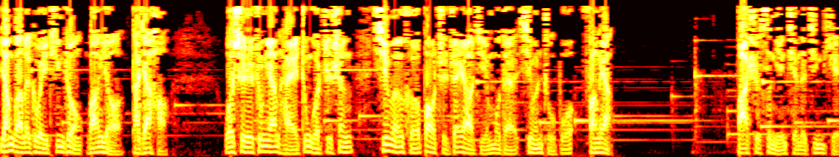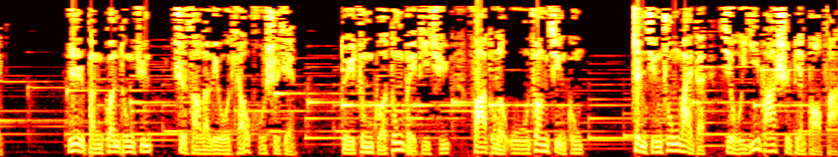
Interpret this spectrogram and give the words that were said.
央广的各位听众、网友，大家好，我是中央台中国之声新闻和报纸摘要节目的新闻主播方亮。八十四年前的今天，日本关东军制造了柳条湖事件，对中国东北地区发动了武装进攻，震惊中外的九一八事变爆发。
